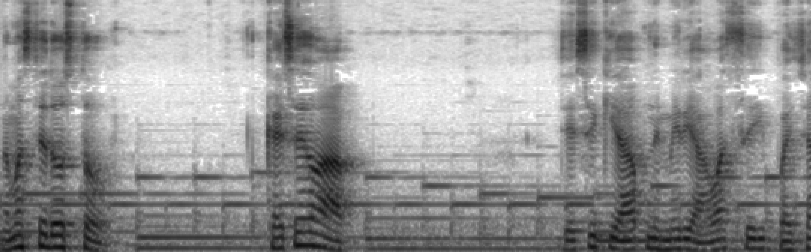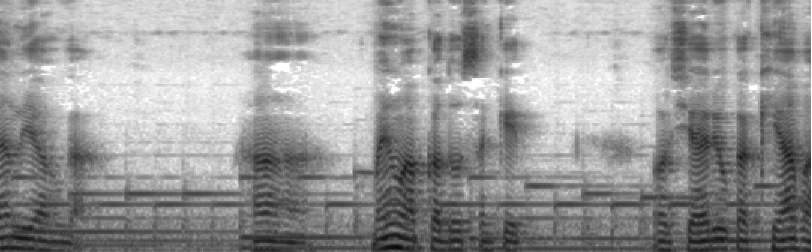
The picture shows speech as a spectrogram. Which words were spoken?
नमस्ते दोस्तों, कैसे हो आप? जैसे कि आपने मेरी आवाज़ से ही पहचान लिया होगा। हाँ हाँ मैं हूँ आपका दोस्त संकेत। और शायरियों का खियाबा,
